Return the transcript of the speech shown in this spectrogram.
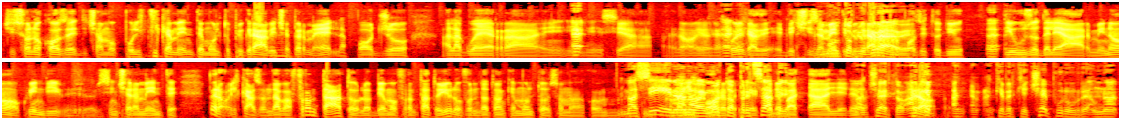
ci sono cose, diciamo, politicamente molto più gravi. Cioè, per me l'appoggio alla guerra in- in- sia, no, in alcuni Eh, casi è decisamente più, più grave, a grave. proposito di, Eh. di uso delle armi, no? Quindi, eh, Certo. sinceramente, però il caso andava affrontato, lo abbiamo affrontato, io l'ho affrontato anche molto, insomma, con Ma sì, con no, no, è molto apprezzabile. battaglie, Ma certo, però- anche, an- anche perché c'è pure un una,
